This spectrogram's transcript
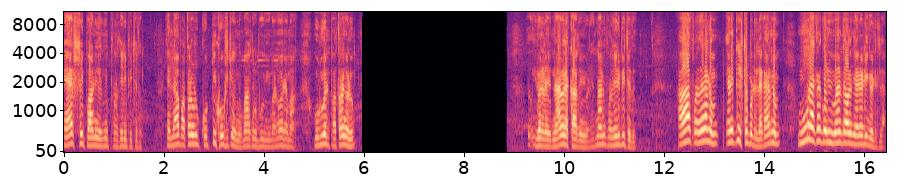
എയർ സ്ട്രിപ്പാണ് എന്ന് പ്രചരിപ്പിച്ചതും. എല്ലാ പത്രങ്ങളും കൊട്ടിഘോഷിച്ചു വന്നു മാതൃഭൂമി മനോരമ മുഴുവൻ പത്രങ്ങളും ഇവരുടെ നാവൽ അക്കാദമിയുടെ എന്നാണ് പ്രചരിപ്പിച്ചത്. ആ പ്രചരണം എനിക്ക് ഇഷ്ടപ്പെട്ടില്ല. കാരണം നൂറ് ഏക്കറൊക്കെ ഒരു വിമാനത്താവളം ഞാൻ അടിയും കേട്ടിട്ടില്ല.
